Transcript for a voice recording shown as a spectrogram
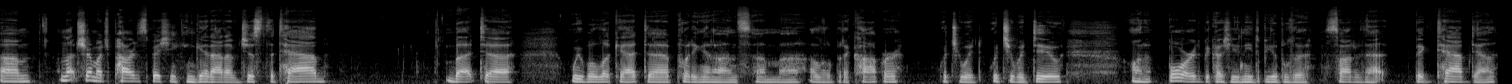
Um, I'm not sure how much power dissipation you can get out of just the tab, but uh, we will look at uh, putting it on some uh, a little bit of copper, which you would which you would do on a board because you need to be able to solder that big tab down.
